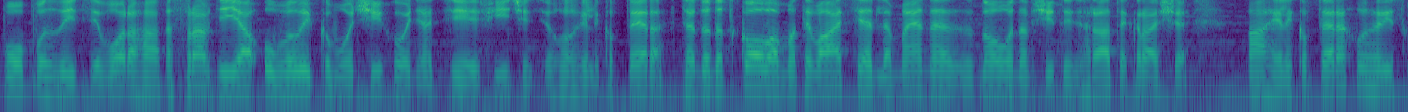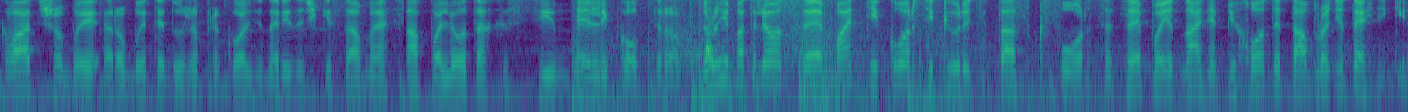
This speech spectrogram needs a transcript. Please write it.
по позиції ворога. Насправді я у великому очікуванні цієї фічі, цього гелікоптера. Це додаткова мотивація для мене знову навчитись грати краще на гелікоптерах у грі сквад, щоб робити дуже прикольні нарізочки саме на польотах з цим гелікоптером. Другий батальйон це Manticore Security Task Force. Це поєднання піхоти та бронетехніки.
